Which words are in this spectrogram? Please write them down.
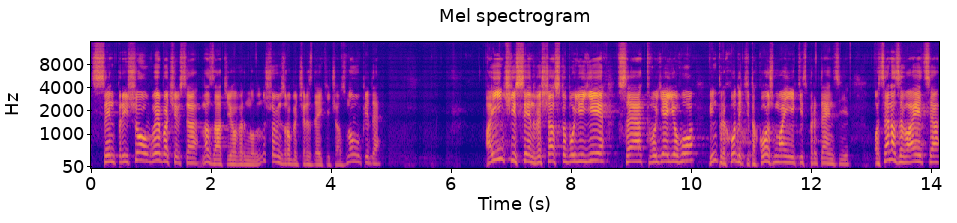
син прийшов, вибачився, назад його вернули. Ну, що він зробить через деякий час? Знову піде. А інший син весь час з тобою є, все твоє його, він приходить і також має якісь претензії. Оце називається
